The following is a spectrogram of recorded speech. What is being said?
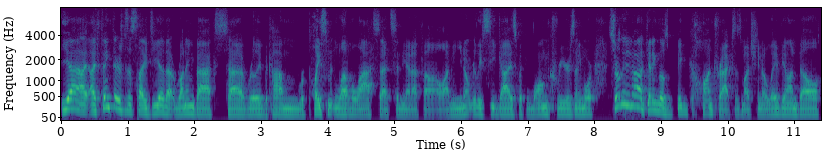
Yeah, I think there's this idea that running backs have really become replacement level assets in the NFL. I mean, you don't really see guys with long careers anymore. Certainly not getting those big contracts as much. You know, Le'Veon Bell,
